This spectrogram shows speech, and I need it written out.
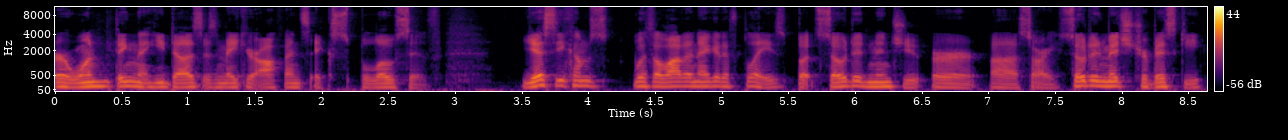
or one thing that he does is make your offense explosive. Yes, he comes with a lot of negative plays, but so did Minshew, or uh, sorry, so did Mitch Trubisky,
